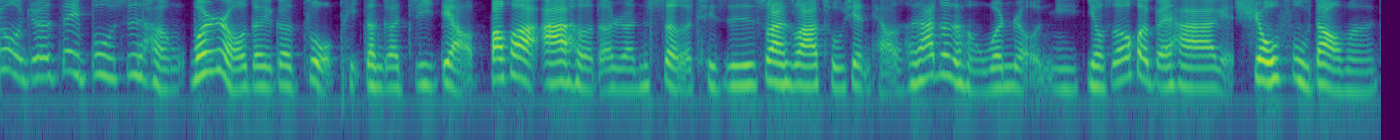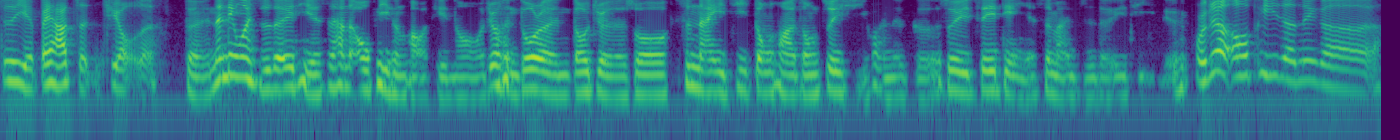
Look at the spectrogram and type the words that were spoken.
因为我觉得这一部是很温柔的一个作品，整个基调，包括阿和的人设，其实虽然说他粗线条，可是他真的很温柔。你有时候会被他给修复到吗？就是也被他拯救了。对，那另外值得一提的是，他的 OP 很好听哦，就很多人都觉得说是那一季动画中最喜欢的歌，所以这一点也是蛮值得一提的。我觉得 OP 的那个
